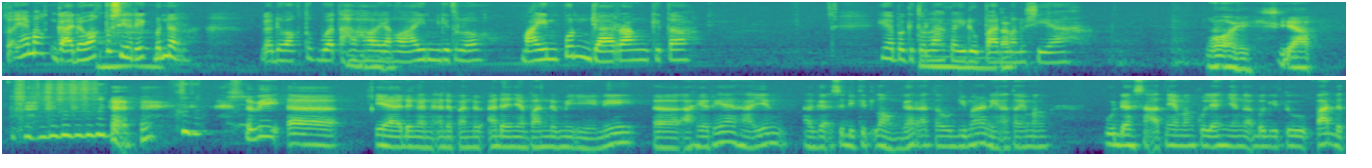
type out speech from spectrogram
Soalnya emang nggak ada waktu sih Rick bener. Nggak ada waktu buat hal-hal yang lain gitu loh. Main pun jarang kita. Ya begitulah kehidupan tap- manusia. Woi, siap. Tapi eh, ya dengan ada pande- adanya pandemi ini eh, akhirnya Hayin agak sedikit longgar atau gimana nih? Atau emang udah saatnya emang kuliahnya nggak begitu padat?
